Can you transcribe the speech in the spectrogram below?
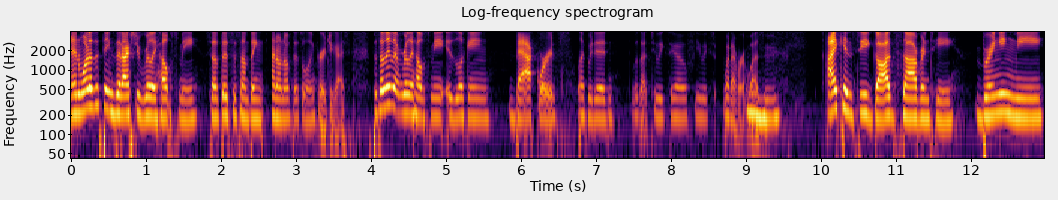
and one of the things that actually really helps me, so if this is something I don't know if this will encourage you guys, but something that really helps me is looking backwards, like we did was that two weeks ago, a few weeks, whatever it was. Mhm. I can see God's sovereignty bringing me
